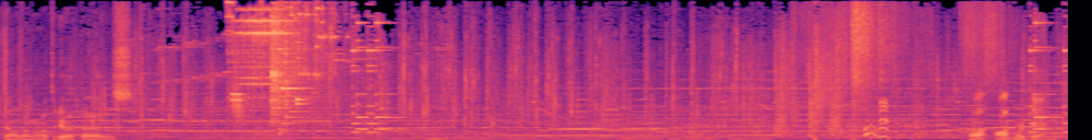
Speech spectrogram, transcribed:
Still don't know what to do with those. Well, onward then.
